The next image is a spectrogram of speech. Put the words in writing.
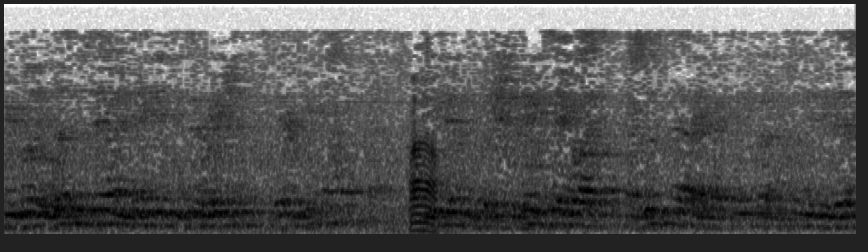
we really listen to them and take into consideration their viewpoint, Wow. even if but if they maybe say, well, I, I listened to that, I, I think, but I'm still going to do this.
